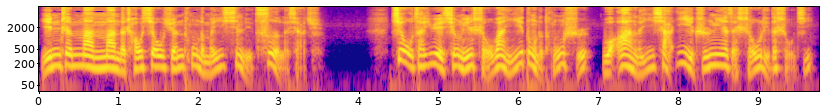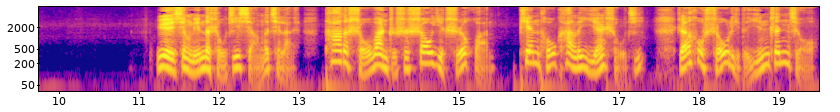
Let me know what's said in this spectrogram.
银针慢慢的朝萧玄通的眉心里刺了下去。就在岳星林手腕移动的同时，我按了一下一直捏在手里的手机。岳杏林的手机响了起来，他的手腕只是稍一迟缓，偏头看了一眼手机，然后手里的银针就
